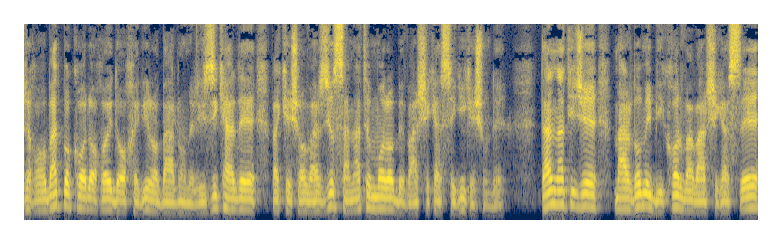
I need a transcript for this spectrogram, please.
رقابت با کالاهای داخلی را برنامه ریزی کرده و کشاورزی و صنعت ما را به ورشکستگی کشونده. در نتیجه مردم بیکار و ورشکسته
